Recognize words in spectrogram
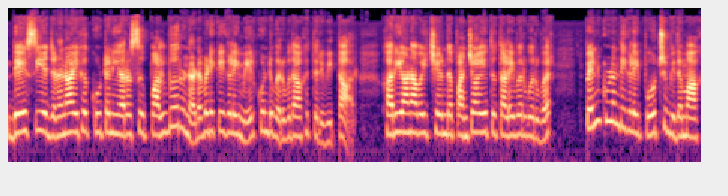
தேசிய ஜனநாயக கூட்டணி அரசு பல்வேறு நடவடிக்கைகளை மேற்கொண்டு வருவதாக தெரிவித்தார். ஹரியானாவைச் சேர்ந்த பஞ்சாயத்து தலைவர் ஒருவர் பெண் குழந்தைகளை போற்றும் விதமாக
